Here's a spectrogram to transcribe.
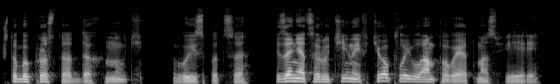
чтобы просто отдохнуть, выспаться и заняться рутиной в теплой ламповой атмосфере,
